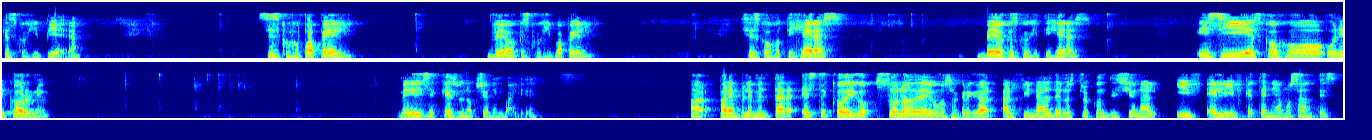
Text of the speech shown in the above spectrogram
que escogí piedra. Si escojo papel, veo que escogí papel. Si escojo tijeras, veo que escogí tijeras. Y si escojo unicornio, me dice que es una opción inválida. Ahora, para implementar este código, solo debemos agregar al final de nuestro condicional if, elif que teníamos antes,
